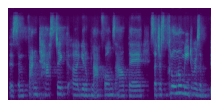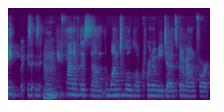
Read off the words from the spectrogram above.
There's some fantastic, uh, you know, platforms out there, such as Cronometer Is a big. Is, is, mm-hmm. I'm a mm-hmm. big fan of this um, one tool called Cronometer. It's been around for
